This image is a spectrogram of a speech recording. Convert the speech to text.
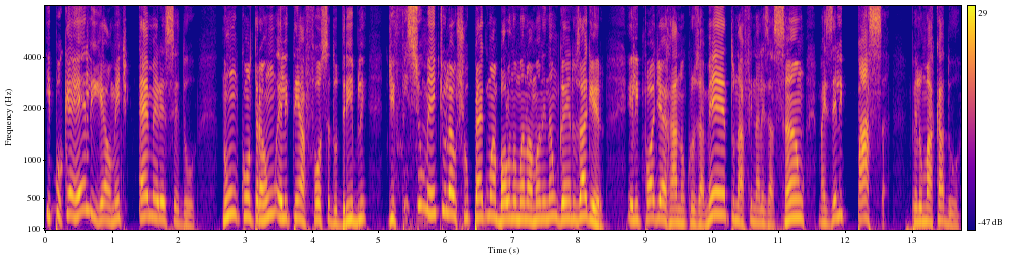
e porque ele realmente é merecedor. Num contra um, ele tem a força do drible. Dificilmente o Léo Chu pega uma bola no mano a mano e não ganha do zagueiro. Ele pode errar no cruzamento, na finalização, mas ele passa pelo marcador.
